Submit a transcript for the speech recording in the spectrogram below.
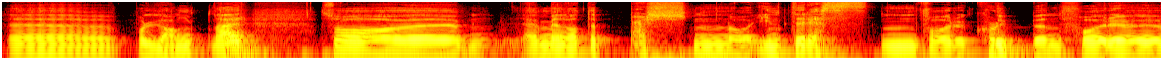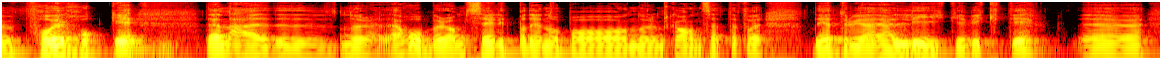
På langt nær. Så jeg mener at passion og interessen for klubben, for, for hockey den er, Jeg håper de ser litt på det nå på, når de skal ansette, for det tror jeg er like viktig. Eh,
